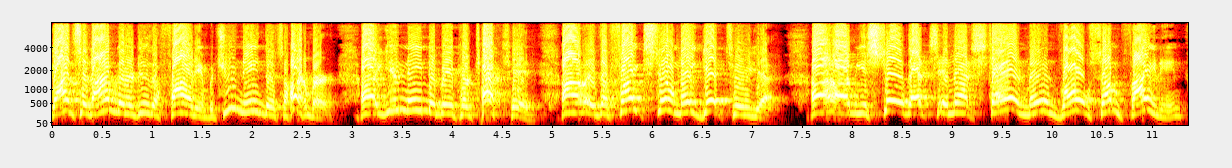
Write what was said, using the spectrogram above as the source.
God said, I'm going to do the fighting, but you need this armor. Uh, you need to be protected. Uh, the fight still may get to you. Uh, um, you still, that's in that stand may involve some fighting.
